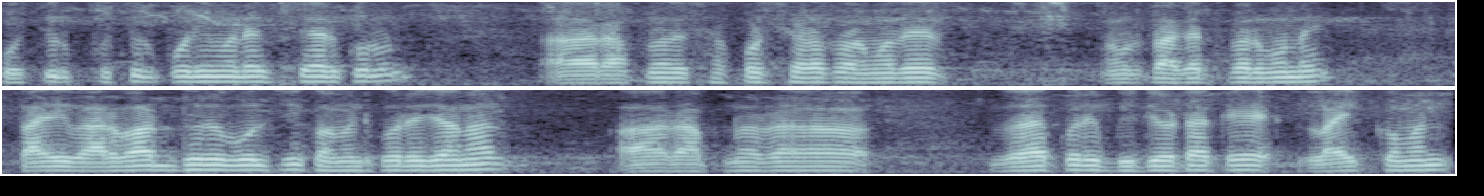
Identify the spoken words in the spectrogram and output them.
প্রচুর প্রচুর পরিমাণে শেয়ার করুন। আর আপনাদের সাপোর্ট ছাড়া তো আমাদের, আমরা তো আগাতে পারব না। তাই বারবার ধরে বলছি কমেন্ট করে জানান। আর আপনারা দয়া করে ভিডিওটাকে লাইক কমেন্ট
